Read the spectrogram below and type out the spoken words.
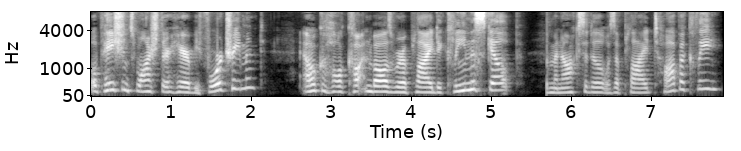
Well, patients washed their hair before treatment. Alcohol cotton balls were applied to clean the scalp. The minoxidil was applied topically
